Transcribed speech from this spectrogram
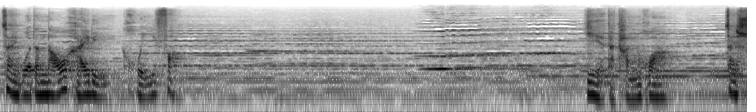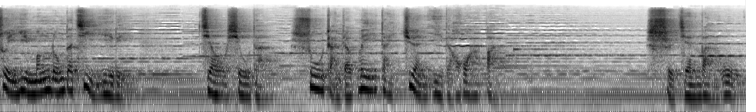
在我的脑海里回放。夜的昙花，在睡意朦胧的记忆里，娇羞的舒展着微带倦意的花瓣。世间万物。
